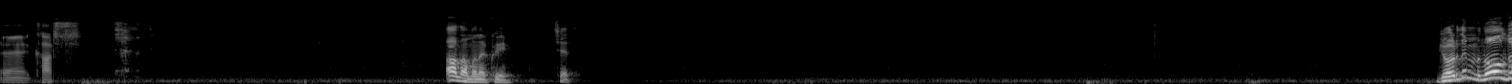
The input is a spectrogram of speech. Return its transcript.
Ee, Kars. Al amına koyayım. Chat. Gördün mü? Ne oldu?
